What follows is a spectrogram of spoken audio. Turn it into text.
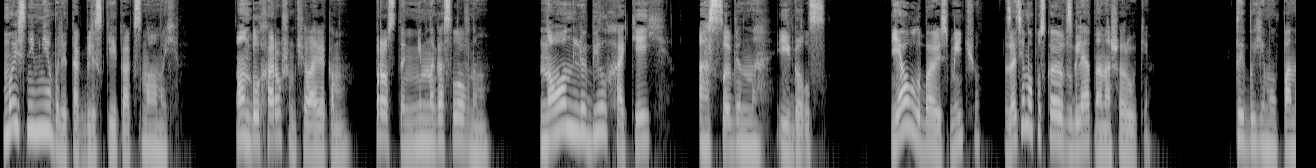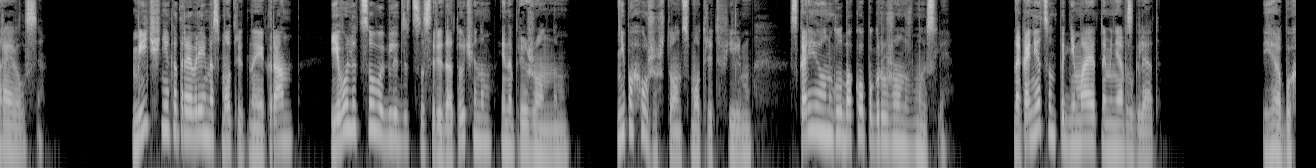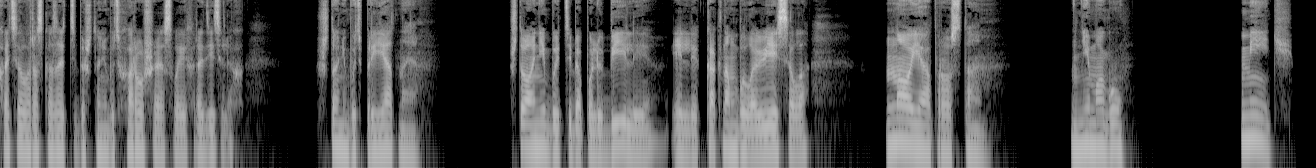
Мы с ним не были так близки, как с мамой. Он был хорошим человеком, просто немногословным. Но он любил хоккей, особенно Иглс. Я улыбаюсь Митчу, затем опускаю взгляд на наши руки. Ты бы ему понравился. Мич некоторое время смотрит на экран. Его лицо выглядит сосредоточенным и напряженным. Не похоже, что он смотрит фильм. Скорее, он глубоко погружен в мысли. Наконец он поднимает на меня взгляд. «Я бы хотел рассказать тебе что-нибудь хорошее о своих родителях. Что-нибудь приятное. Что они бы тебя полюбили, или как нам было весело. Но я просто не могу». «Мич,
